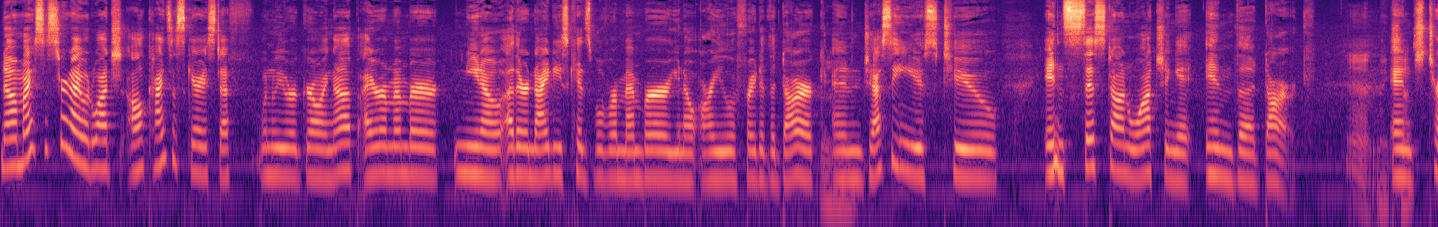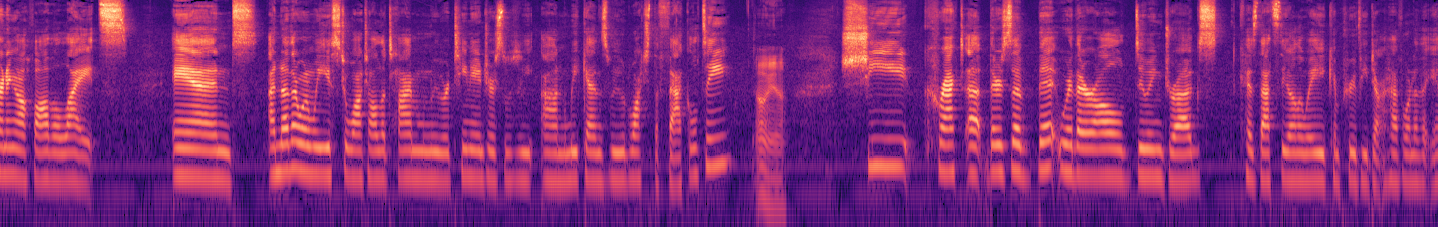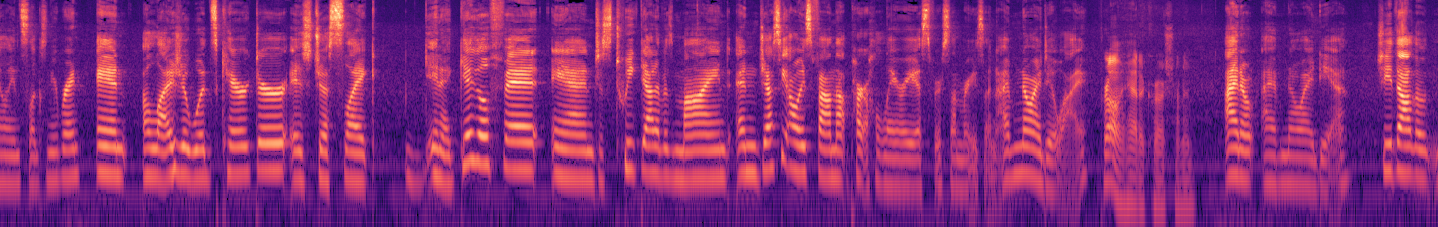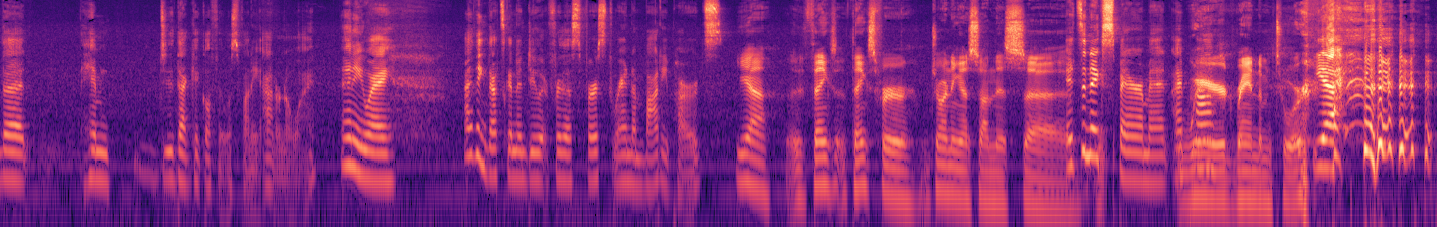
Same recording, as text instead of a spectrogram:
No, my sister and I would watch all kinds of scary stuff when we were growing up. I remember, you know, other 90s kids will remember, you know, Are You Afraid of the Dark? Mm-hmm. And Jesse used to insist on watching it in the dark. Yeah, it makes and sense. turning off all the lights. And another one we used to watch all the time when we were teenagers was we, on weekends we would watch The Faculty. Oh, yeah. She cracked up. There's a bit where they're all doing drugs because that's the only way you can prove you don't have one of the alien slugs in your brain. And Elijah Wood's character is just like in a giggle fit and just tweaked out of his mind. And Jesse always found that part hilarious for some reason. I have no idea why. Probably had a crush on him. I don't. I have no idea. She thought that, that him do that giggle fit was funny. I don't know why. Anyway, I think that's gonna do it for this first random body parts. Yeah. uh, Thanks. Thanks for joining us on this uh, It's an experiment. I prob- weird random tour. Yeah.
